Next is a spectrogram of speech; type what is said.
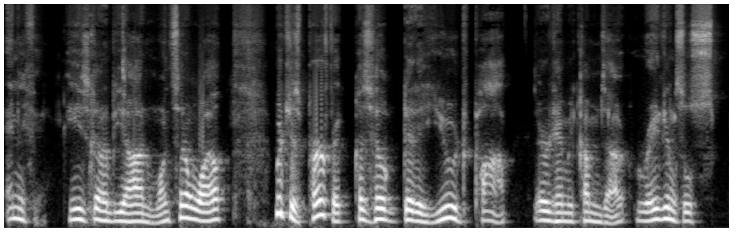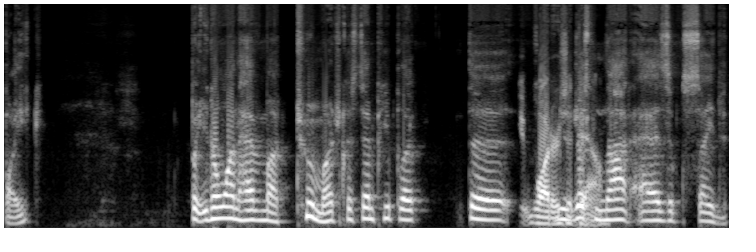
anything. He's going to be on once in a while, which is perfect because he'll get a huge pop every time he comes out. Ratings will spike, but you don't want to have them on too much because then people are the It waters you're it just down. not as excited.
